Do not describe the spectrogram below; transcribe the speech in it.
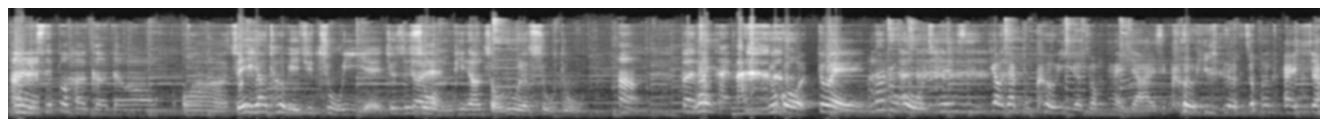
嗯，也是不合格的哦。哇，所以要特别去注意耶，就是说我们平常走路的速度，嗯。那太慢。如果对，那如果我今天是要在不刻意的状态下，还是刻意的状态下？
